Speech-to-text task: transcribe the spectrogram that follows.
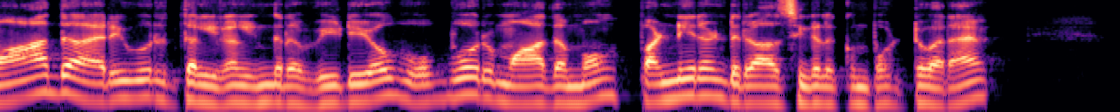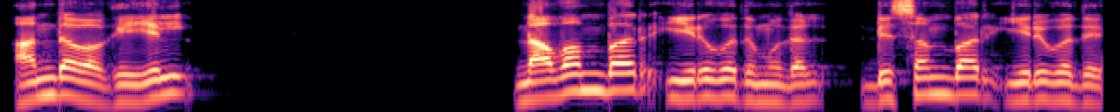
மாத அறிவுறுத்தல்கள்ங்கிற வீடியோ ஒவ்வொரு மாதமும் பன்னிரண்டு ராசிகளுக்கும் போட்டு வரேன். அந்த வகையில் நவம்பர் இருபது முதல் டிசம்பர் இருபது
